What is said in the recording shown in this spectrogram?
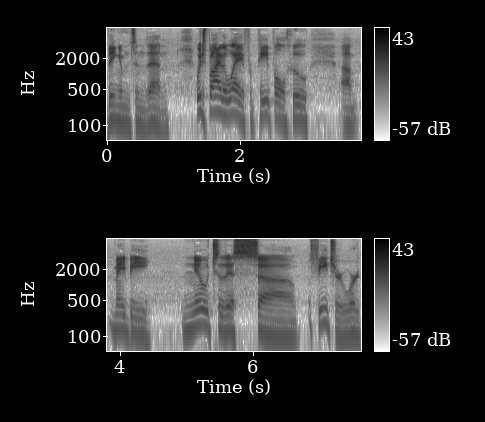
Binghamton then. Which, by the way, for people who um, may be new to this uh, feature, we're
